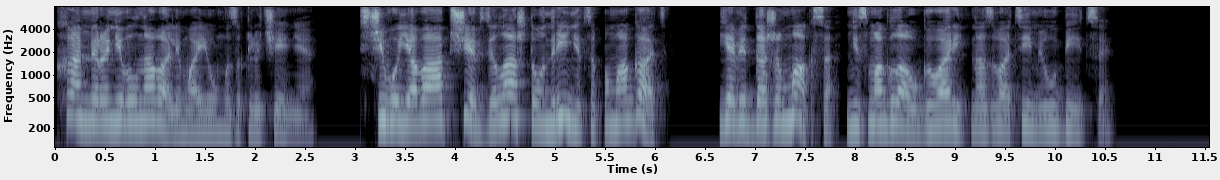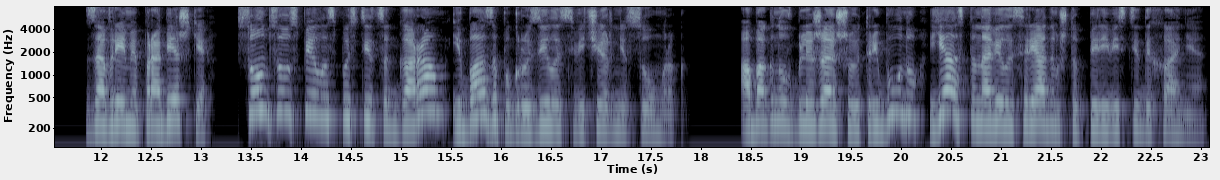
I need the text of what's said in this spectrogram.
Хаммера не волновали мои умозаключения. С чего я вообще взяла, что он ринется помогать? Я ведь даже Макса не смогла уговорить назвать имя убийцы. За время пробежки солнце успело спуститься к горам, и база погрузилась в вечерний сумрак. Обогнув ближайшую трибуну, я остановилась рядом, чтобы перевести дыхание.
